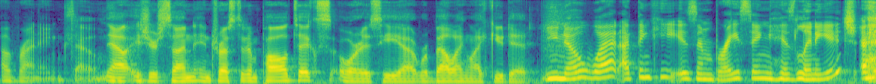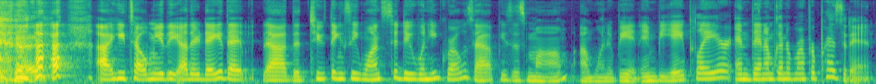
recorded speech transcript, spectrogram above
of running. So Now, is your son interested in politics, or is he uh, rebelling like you did? You know what? I think he is embracing his lineage. Okay. uh, he told me the other day that uh, the two things he wants to do when he grows up, he says, Mom, I want to be an NBA player, and then I'm going to run for president.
